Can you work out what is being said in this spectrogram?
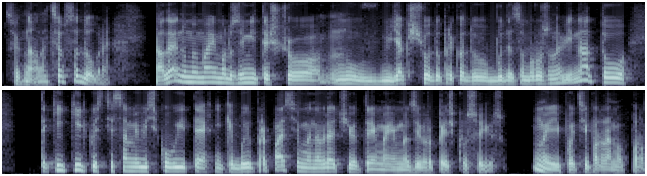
сигнали. Це все добре. Але ну, ми маємо розуміти, що ну, якщо, до прикладу, буде заморожена війна, то такій кількості саме військової техніки, боєприпасів ми навряд чи отримаємо з Європейського Союзу. Ну і по цій програмі ПОРЛ.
